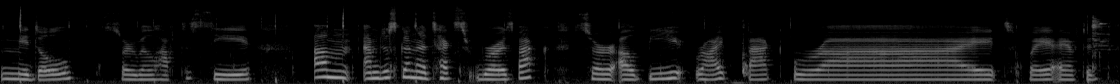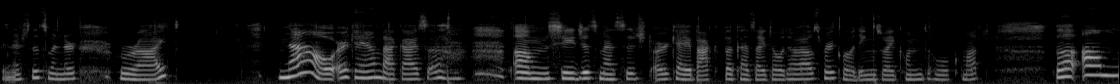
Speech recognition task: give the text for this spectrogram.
middle, so we'll have to see. Um, I'm just gonna text Rose back, so I'll be right back. Right. Wait, I have to finish this window. Right. Now, okay, I'm back, guys. um, she just messaged okay back because I told her I was recording, so I couldn't talk much. But um,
